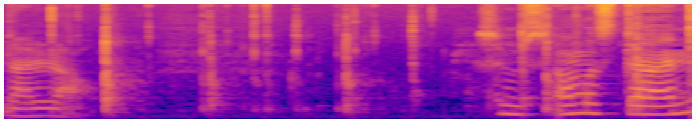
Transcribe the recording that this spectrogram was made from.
not at all. So I'm almost done.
